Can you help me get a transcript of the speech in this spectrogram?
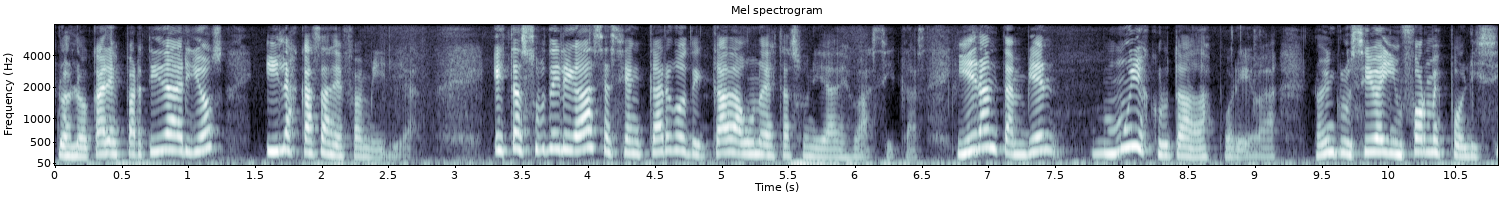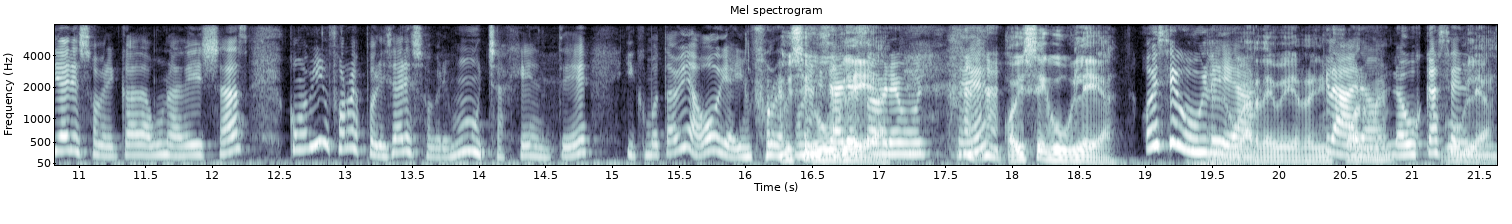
los locales partidarios y las casas de familia. Estas subdelegadas se hacían cargo de cada una de estas unidades básicas y eran también muy escrutadas por Eva. ¿no? Inclusive hay informes policiales sobre cada una de ellas, como había informes policiales sobre mucha gente y como todavía hoy hay informes policiales sobre mucha ¿eh? Hoy se googlea. Hoy se googlea. En lugar de ver el claro, lo buscas en.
